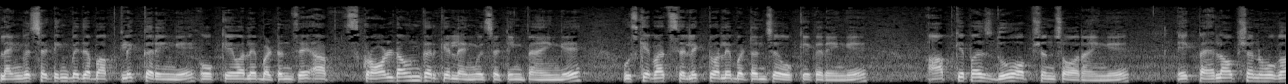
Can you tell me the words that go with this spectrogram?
लैंग्वेज सेटिंग पे जब आप क्लिक करेंगे ओके वाले बटन से आप स्क्रॉल डाउन करके लैंग्वेज सेटिंग पे आएँगे, उसके बाद सेलेक्ट वाले बटन से ओके करेंगे। आपके पास दो ऑप्शंस और आएँगे। एक पहला ऑप्शन होगा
